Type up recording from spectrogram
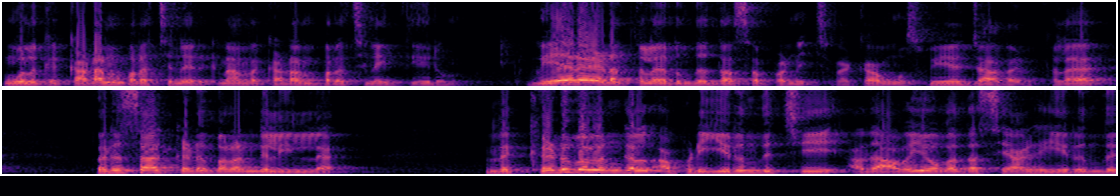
உங்களுக்கு கடன் பிரச்சனை இருக்குன்னா அந்த கடன் பிரச்சனை தீரும். வேறு இடத்துல இருந்து தசை பண்ணிச்சுனாக்கா உங்கள் சுய ஜாதகத்தில் பெருசாக கெடுபலன்கள் இல்லை. இந்த கெடுபலன்கள் அப்படி இருந்துச்சு அது அவயோக தசையாக இருந்து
